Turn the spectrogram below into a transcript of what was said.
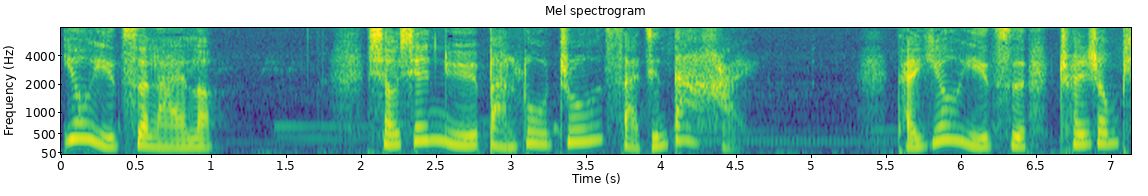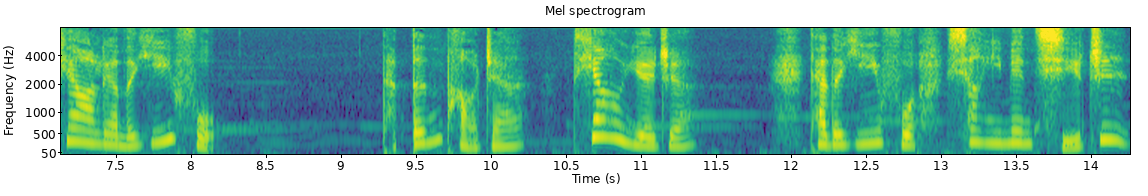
又一次来了。小仙女把露珠洒进大海，她又一次穿上漂亮的衣服。他奔跑着，跳跃着，他的衣服像一面旗帜。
